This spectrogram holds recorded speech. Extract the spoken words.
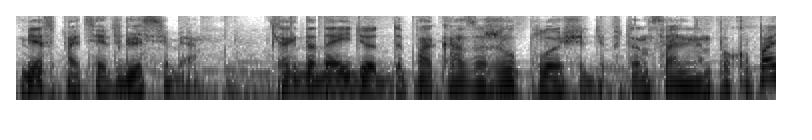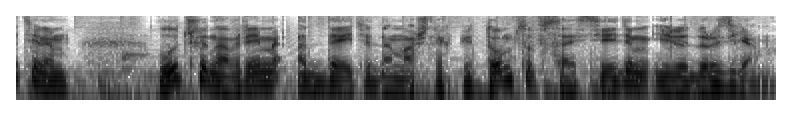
без потери для себя. Когда дойдет до показа жилплощади потенциальным покупателям, лучше на время отдайте домашних питомцев соседям или друзьям.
